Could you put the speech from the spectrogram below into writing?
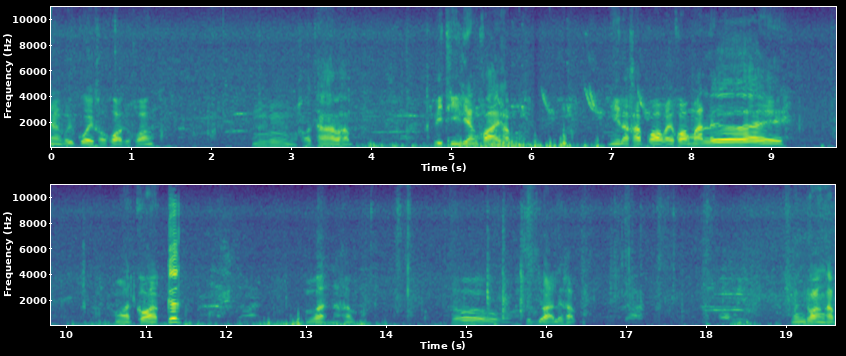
ย่างกล้วยๆเขาคอกเขาคล้องอืมเขาทาครับ วิธีเลี้ยงควายครับ นี่แหละครับคอกไข่คอกมันเลย หอดคอกกึกว่านะครับ โอ้สุดยอดเลยครับเมืองทองครับ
